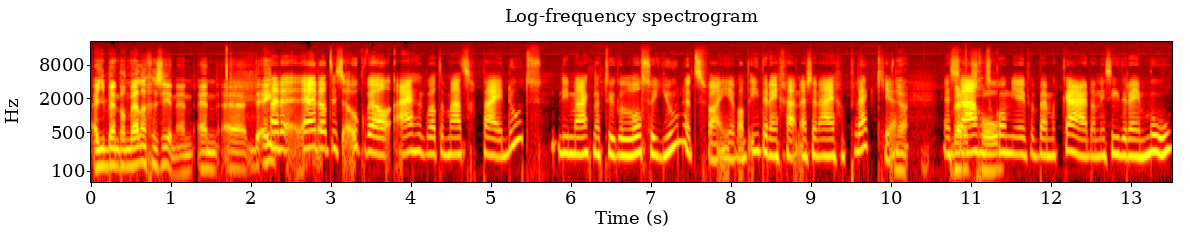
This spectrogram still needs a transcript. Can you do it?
En je bent dan wel een gezin. En, en eh, de een... Maar de- hè, dat is ook wel eigenlijk wat de maatschappij doet. Die maakt natuurlijk losse units van je. Want iedereen gaat naar zijn eigen plekje. Ja. En s'avonds kom je even bij elkaar. Dan is iedereen moe.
